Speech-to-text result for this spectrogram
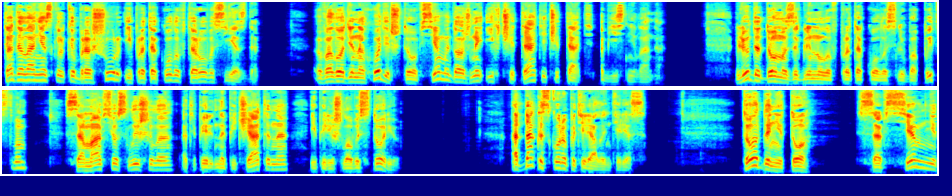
Та дала несколько брошюр и протоколов второго съезда. Володя находит, что все мы должны их читать и читать, объяснила она. Люда дома заглянула в протоколы с любопытством, сама все слышала, а теперь напечатано и перешло в историю. Однако скоро потерял интерес. То да не то. Совсем не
